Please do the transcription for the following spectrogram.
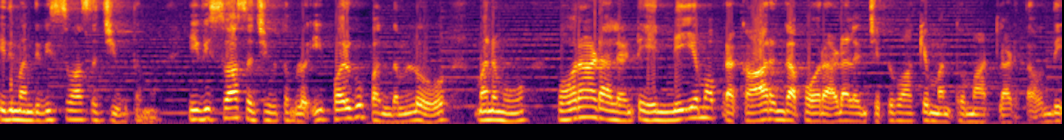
ఇది మంది విశ్వాస జీవితము. ఈ విశ్వాస జీవితంలో ఈ పరుగు పందంలో మనము పోరాడాలంటే నియమ ప్రకారంగా పోరాడాలని చెప్పి వాక్యం మనతో మాట్లాడుతూ ఉంది.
